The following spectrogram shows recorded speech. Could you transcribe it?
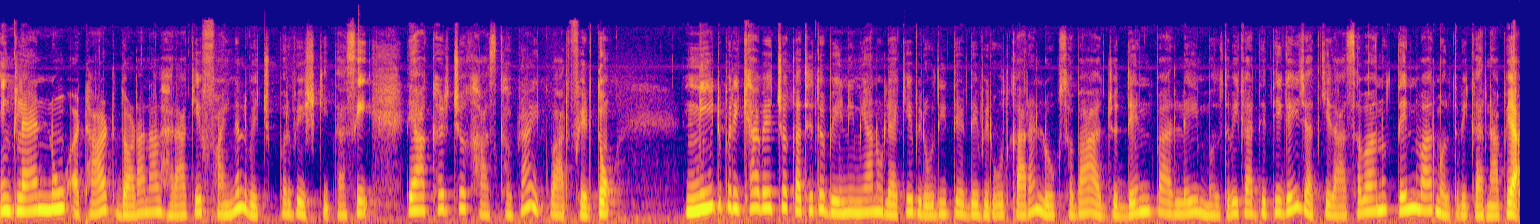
ਇੰਗਲੈਂਡ ਨੂੰ 68 ਦੌੜਾਂ ਨਾਲ ਹਰਾ ਕੇ ਫਾਈਨਲ ਵਿੱਚ ਪ੍ਰਵੇਸ਼ ਕੀਤਾ ਸੀ। ਤੇ ਆਖਰ 'ਚ ਖਾਸ ਖਬਰਾਂ ਇੱਕ ਵਾਰ ਫਿਰ ਤੋਂ। ਨੀਟ ਪ੍ਰੀਖਿਆ ਵਿੱਚ ਕਥਿਤ ਬੇਨਿਯਮੀਆਂ ਨੂੰ ਲੈ ਕੇ ਵਿਰੋਧੀ ਧਿਰ ਦੇ ਵਿਰੋਧ ਕਾਰਨ ਲੋਕ ਸਭਾ ਅੱਜ ਦਿਨ ਭਰ ਲਈ ਮੁਲਤਵੀ ਕਰ ਦਿੱਤੀ ਗਈ, ਜਦਕਿ ਰਾਜ ਸਭਾ ਨੂੰ ਤਿੰਨ ਵਾਰ ਮੁਲਤਵੀ ਕਰਨਾ ਪਿਆ।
